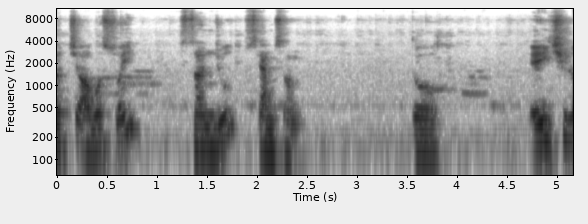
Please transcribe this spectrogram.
হচ্ছে অবশ্যই সঞ্জু স্যামসন। তো এই ছিল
